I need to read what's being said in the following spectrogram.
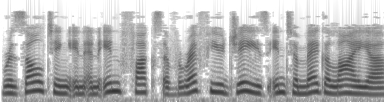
resulting in an influx of refugees into Meghalaya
